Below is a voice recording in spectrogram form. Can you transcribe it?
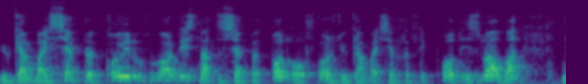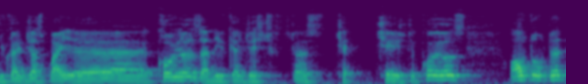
you can buy separate coil for this not the separate pod. Of course you can buy separately pod as well but you can just buy uh, coils and you can just, just ch- change the coils out of that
